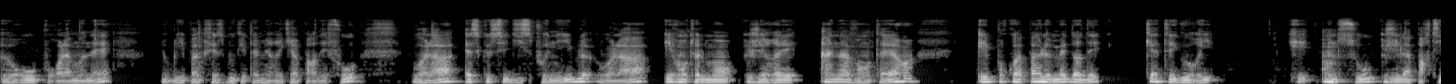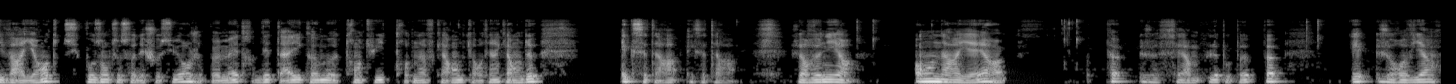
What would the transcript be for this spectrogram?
euros pour la monnaie. N'oubliez pas que Facebook est américain par défaut. Voilà. Est-ce que c'est disponible? Voilà. Éventuellement, gérer un inventaire. Et pourquoi pas le mettre dans des catégories. Et en dessous, j'ai la partie variante. Supposons que ce soit des chaussures. Je peux mettre des tailles comme 38, 39, 40, 41, 42, etc., etc. Je vais revenir en arrière. je ferme le pop-up et je reviens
